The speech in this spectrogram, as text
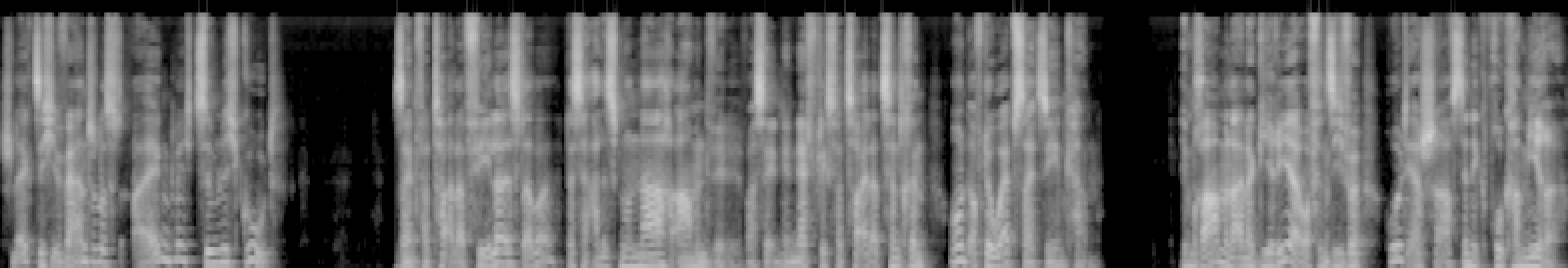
schlägt sich Evangelist eigentlich ziemlich gut. Sein fataler Fehler ist aber, dass er alles nur nachahmen will, was er in den Netflix-Verteilerzentren und auf der Website sehen kann. Im Rahmen einer Guerilla-Offensive holt er scharfsinnige Programmierer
